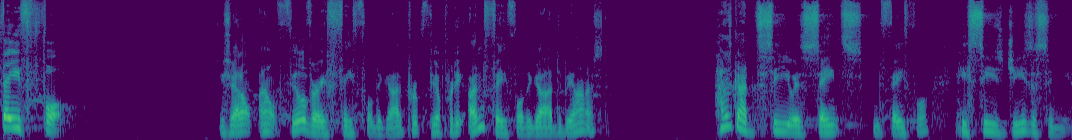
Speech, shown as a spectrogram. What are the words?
faithful. You say, I don't, I don't feel very faithful to God. I feel pretty unfaithful to God, to be honest. How does God see you as saints and faithful? He sees Jesus in you.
